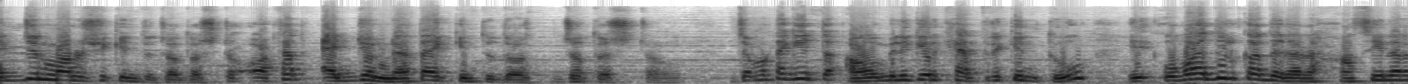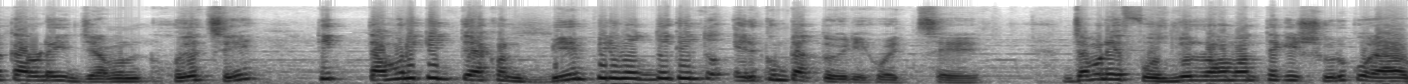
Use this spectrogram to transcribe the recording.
একজন মানুষই কিন্তু যথেষ্ট, অর্থাৎ একজন নেতাই কিন্তু যথেষ্ট। যেমনটা কিন্তু আওয়ামী লীগের ক্ষেত্রে কিন্তু এই ওবায়দুল কাদের আর হাসিনার কারণেই যেমন হয়েছে, ঠিক তেমনই কিন্তু এখন বিএনপির মধ্যে কিন্তু এরকমটা তৈরি হচ্ছে যেমন এই ফজলুর রহমান থেকে শুরু করে আর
